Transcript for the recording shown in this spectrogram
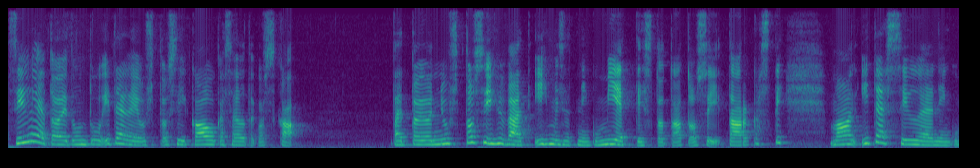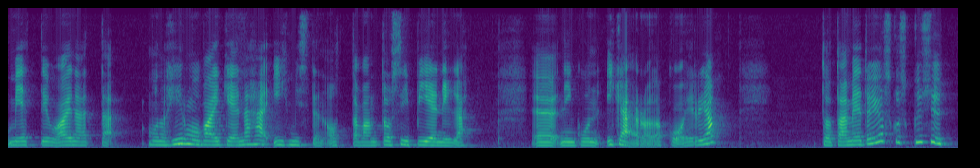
Silleen toi tuntuu itselle just tosi kaukaiselta, koska tai toi on just tosi hyvä, että ihmiset niinku miettis tota tosi tarkasti. Mä oon itse silleen niinku miettinyt aina, että mun on hirmu vaikea nähdä ihmisten ottavan tosi pienillä ö, niinku ikäeroilla koiria. Tota, meitä on joskus kysytty,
